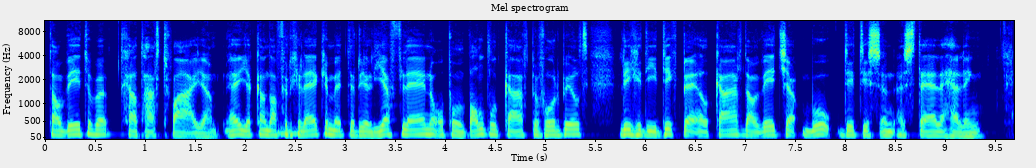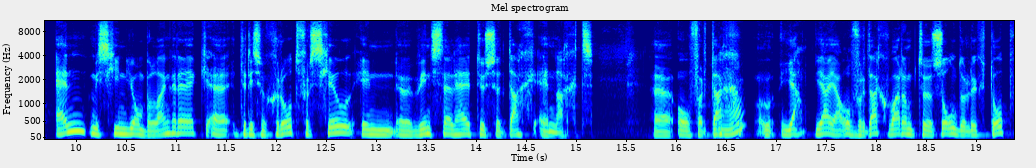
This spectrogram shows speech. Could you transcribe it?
dan weten we, het gaat hard waaien. Je kan dat vergelijken met de relieflijnen op een wandelkaart bijvoorbeeld. Liggen die dicht bij elkaar, dan weet je, wow, dit is een, steile helling. En, misschien niet onbelangrijk, eh, er is een groot verschil in eh, windstijlheid tussen dag en nacht. Uh, overdag, ja? ja? Ja, ja, overdag warmt de zon de lucht op.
